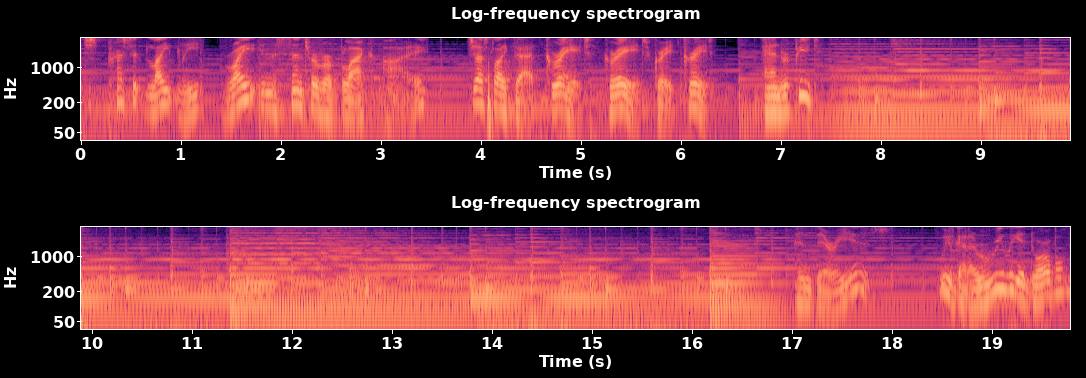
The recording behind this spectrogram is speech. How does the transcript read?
just press it lightly right in the center of our black eye, just like that. Great, great, great, great. And repeat. And there he is. We've got a really adorable,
